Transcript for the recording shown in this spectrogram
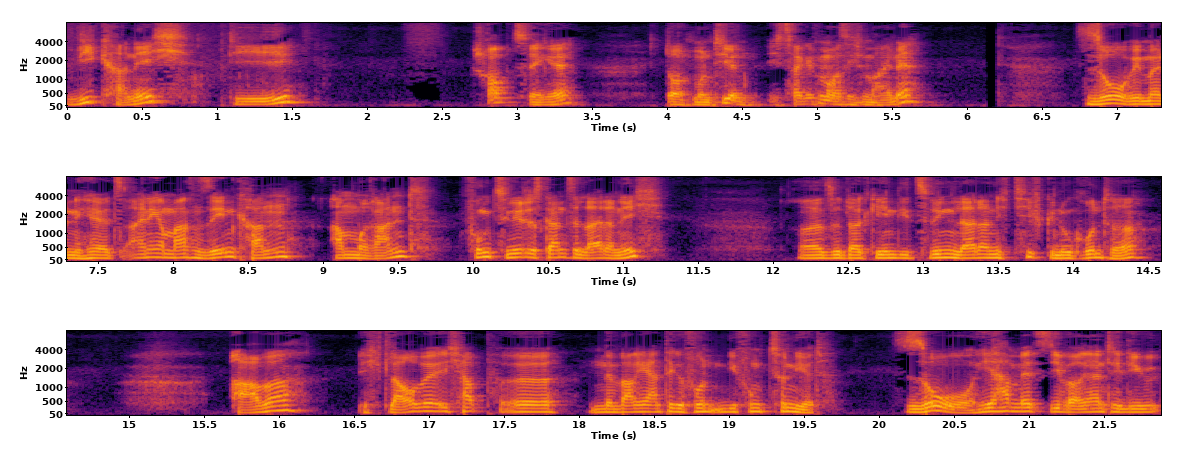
wie kann ich die Schraubzwinge dort montieren? Ich zeige euch mal, was ich meine. So, wie man hier jetzt einigermaßen sehen kann, am Rand funktioniert das Ganze leider nicht. Also da gehen die Zwingen leider nicht tief genug runter. Aber ich glaube, ich habe äh, eine Variante gefunden, die funktioniert. So, hier haben wir jetzt die Variante, die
